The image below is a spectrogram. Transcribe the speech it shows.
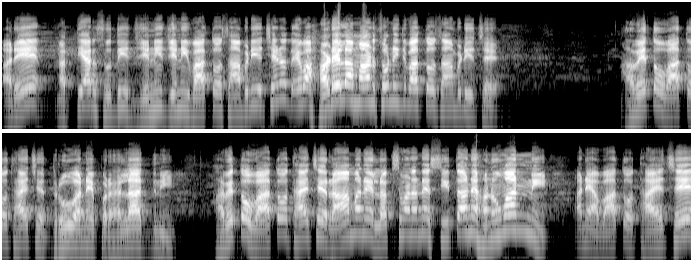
અરે, અત્યાર સુધી જેની જેની વાતો સાંભળીએ છીએ ને, તો એવા હડેલા માણસોની જ વાતો સાંભળી છે હવે તો વાતો થાય છે ધ્રુવ અને પ્રહલાદની. હવે તો વાતો થાય છે રામ અને લક્ષ્મણ અને સીતા અને હનુમાનની. અને આ વાતો થાય છે,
